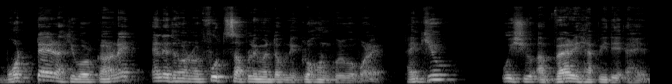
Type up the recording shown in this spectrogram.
বৰ্তাই ৰাখিবৰ কাৰণে এনেধৰণৰ ফুড ছাপ্লিমেণ্ট আপুনি গ্ৰহণ কৰিব পাৰে। Thank you wish you a very happy day ahead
